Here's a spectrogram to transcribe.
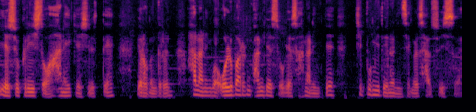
예수 그리스도 안에 계실 때 여러분들은 하나님과 올바른 관계 속에서 하나님께 기쁨이 되는 인생을 살 수 있어요.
